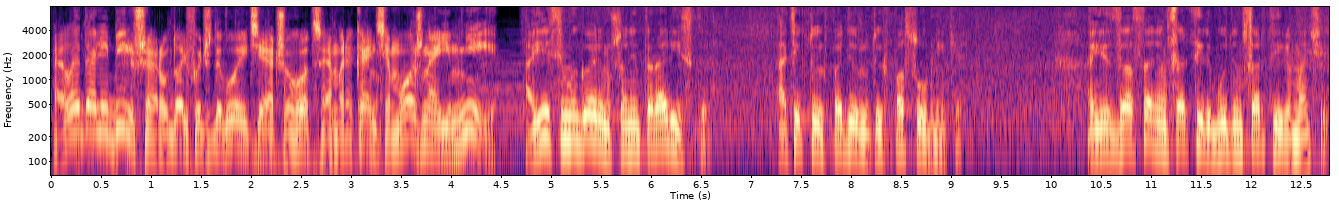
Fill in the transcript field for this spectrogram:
Але далі більше Рудольфич дивується, чого це американцям можна, а їм ні. А если мы говорим, что они террористы, а те, кто их поддерживает, их пособники, а если застанем в сортире, будем в сортире мочить.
